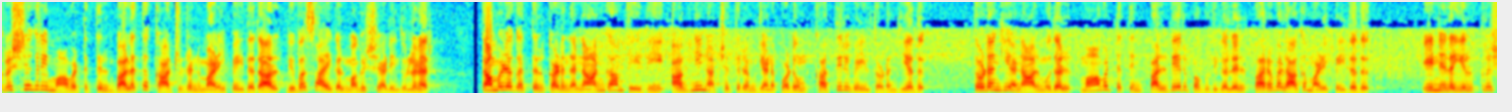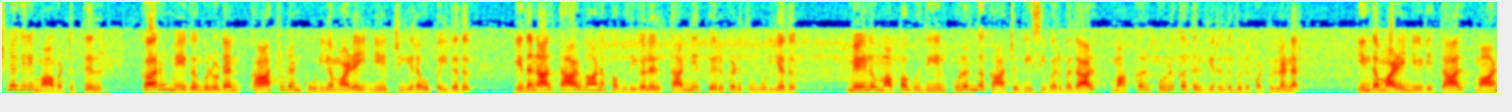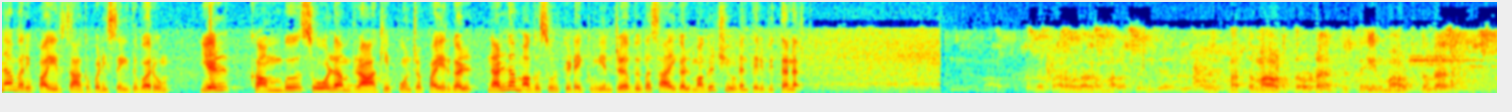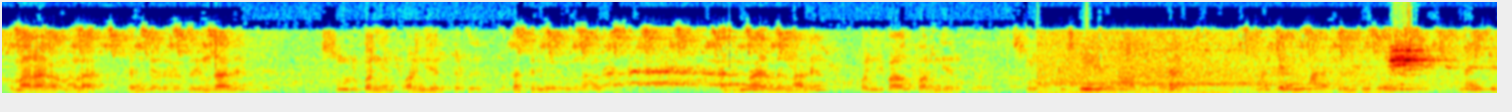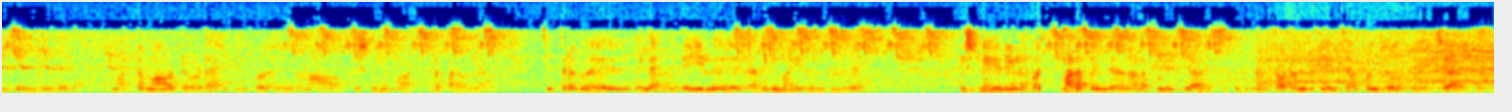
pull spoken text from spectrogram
கிருஷ்ணகிரி மாவட்டத்தில் பலத்த காற்றுடன் மழை பெய்ததால் விவசாயிகள் மகிழ்ச்சி அடைந்துள்ளனர். தமிழகத்தில் கடந்த நான்காம் தேதி அக்னி நட்சத்திரம் எனப்படும் கத்திரி வெயில் தொடங்கியது. தொடங்கிய நாள் முதல் மாவட்டத்தின் பல்வேறு பகுதிகளில் பரவலாக மழை பெய்தது. இந்நிலையில் கிருஷ்ணகிரி மாவட்டத்தில் கருமேகங்களுடன் காற்றுடன் கூடிய மழை நேற்று இரவு பெய்தது. இதனால் தாழ்வான பகுதிகளில் தண்ணீர் பெருக்கெடுத்து ஓடியது. மேலும் அப்பகுதியில் குளிர்ந்த காற்று வீசி வருவதால் மக்கள் புழுக்கத்தில் இருந்து விடுபட்டுள்ளனர். இந்த மழை நீடித்தால் மானாவாரி பயிர் சாகுபடி செய்து வரும். எள் கம்பு சோளம் ராகி போன்ற பயிர்கள் நல்ல மகசூல் கிடைக்கும் என்று விவசாயிகள் மகிழ்ச்சியுடன் தெரிவித்தனர். பரவலாக மழை பெஞ்சு வருகிறது மற்ற மாவட்டத்தோட கிருஷ்ணகிரி மாவட்டத்தில் சுமாராக மழை பெஞ்சு வருகிறது இருந்தாலும் சூடு கொஞ்சம் குறைஞ்சி இருக்குது இந்த கத்திரி வெயில்னால அதிகமாக இல்லைனாலும் கொஞ்சமாவது குறைஞ்சி இருக்கு சூடு. கிருஷ்ணகிரி மாவட்டத்தில் மத்தியானம் மழை பெஞ்சது நைட்டும் பெஞ்சது. மற்ற மாவட்டத்தோட இப்போ இந்த மா கிருஷ்ணகிரி மாவட்டத்தில் பரவாயில்ல. சித்திரை இதில் வெயில் அதிகமாக இருந்தது கிருஷ்ணகிரியில் கொஞ்சம் மழை பெஞ்சதுனால குளிர்ச்சியாக இருக்குது கொஞ்சம். தொடர்ந்து பெஞ்சால் கொஞ்சம் குளிர்ச்சியாக இருக்குது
